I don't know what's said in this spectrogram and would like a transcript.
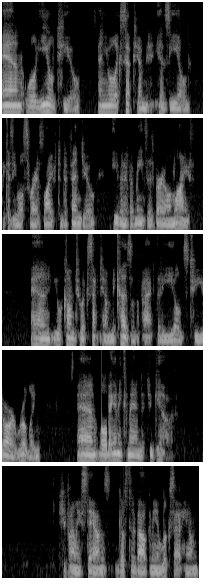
and will yield to you, and you will accept him his yield because he will swear his life to defend you, even if it means his very own life. And you will come to accept him because of the fact that he yields to your ruling and will obey any command that you give. She finally stands, goes to the balcony, and looks at him.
